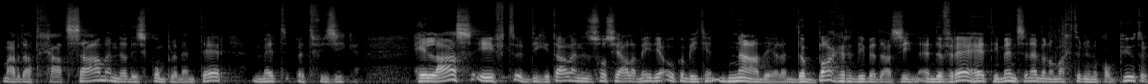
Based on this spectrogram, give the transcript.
Maar dat gaat samen en dat is complementair met het fysieke. Helaas heeft het digitale en de sociale media ook een beetje nadelen. De bagger die we daar zien en de vrijheid die mensen hebben om achter hun computer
